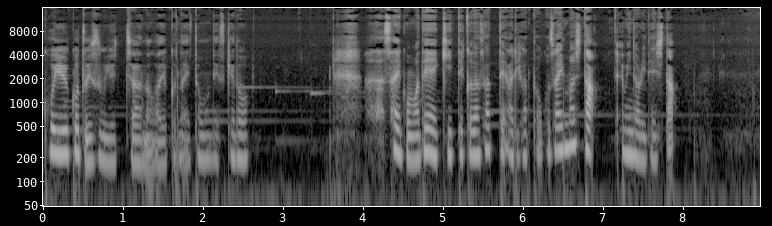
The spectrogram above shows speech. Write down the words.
こういうことすぐ言っちゃうのが良くないと思うんですけど最後まで聞いてくださってありがとうございました。みのりでした。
